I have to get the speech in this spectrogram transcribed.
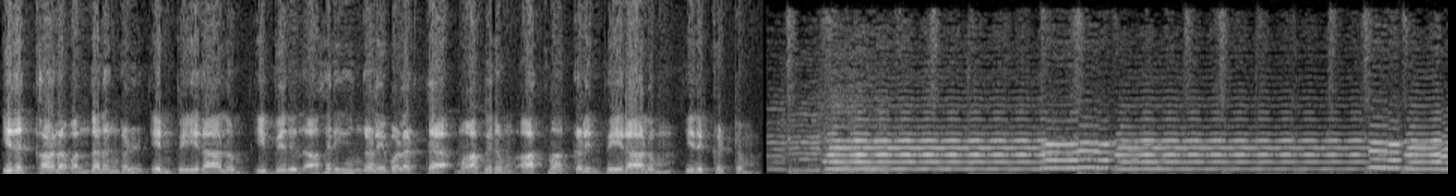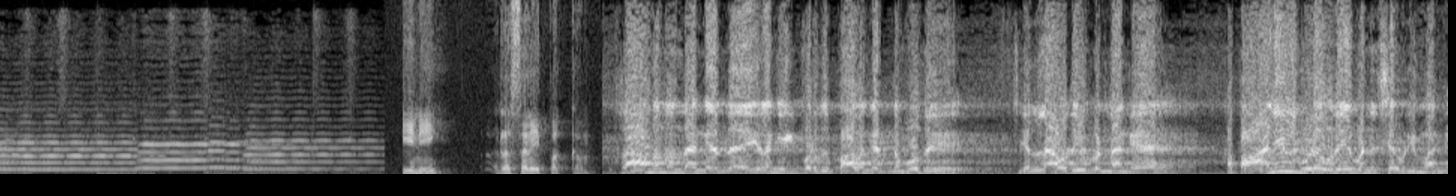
இதற்கான வந்தனங்கள் என் பெயராலும் இவ்விரு நாகரிகங்களை வளர்த்த மாபெரும் ஆத்மாக்களின் பெயராலும் இருக்கட்டும். இனி ரசனை பக்கம். ராமன் வந்து அங்க அந்த இலங்கைக்கு போறதுக்கு பாலம் கட்டின போது எல்லாம் உதவி பண்ணாங்க. அப்ப அணில் கூட உதவி பண்ணுச்சு அப்படிம்பாங்க.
